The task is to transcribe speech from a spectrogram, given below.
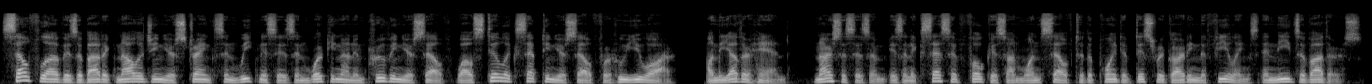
Self-love is about acknowledging your strengths and weaknesses and working on improving yourself while still accepting yourself for who you are. On the other hand, narcissism is an excessive focus on oneself to the point of disregarding the feelings and needs of others.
